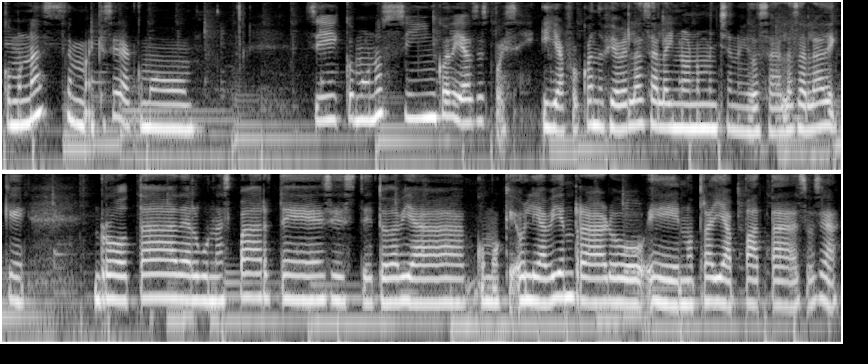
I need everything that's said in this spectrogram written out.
Como unas, ¿qué será? Como, sí, como unos cinco días después. Y ya fue cuando fui a ver la sala y no, no manches, no, o sea, la sala de que rota de algunas partes, este, todavía como que olía bien raro, eh, no traía patas, o sea,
